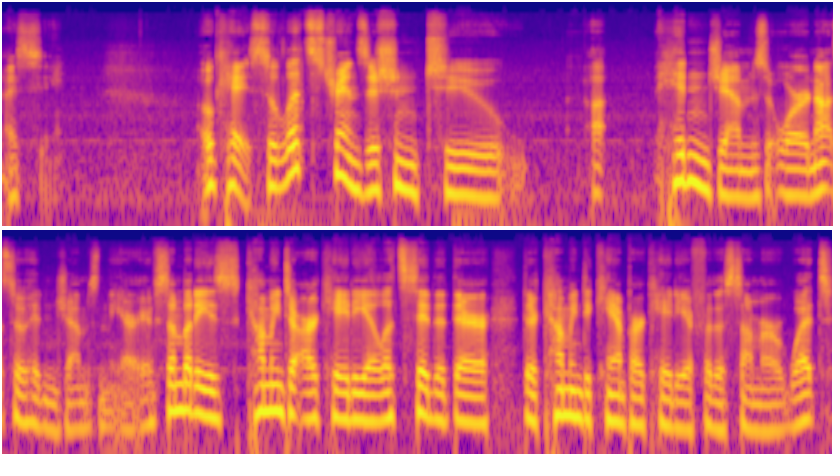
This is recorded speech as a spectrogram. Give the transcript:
I see. Okay, so let's transition to hidden gems or not so hidden gems in the area. If somebody's coming to Arcadia, let's say that they're they're coming to Camp Arcadia for the summer, what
